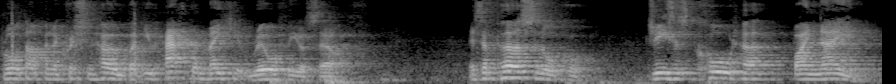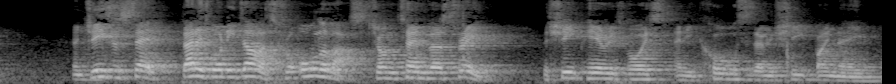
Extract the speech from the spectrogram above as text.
brought up in a Christian home, but you have to make it real for yourself. It's a personal call. Jesus called her by name. And Jesus said that is what he does for all of us. John 10, verse 3. The sheep hear his voice, and he calls his own sheep by name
